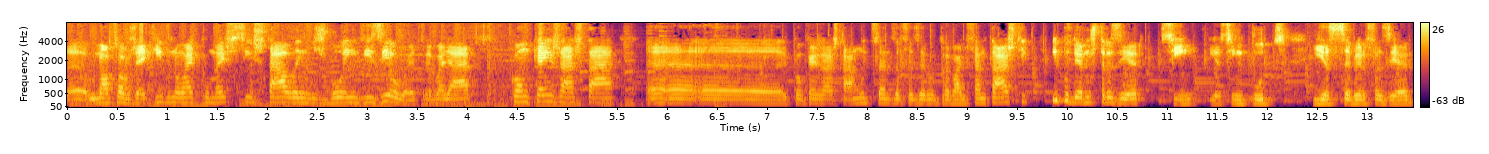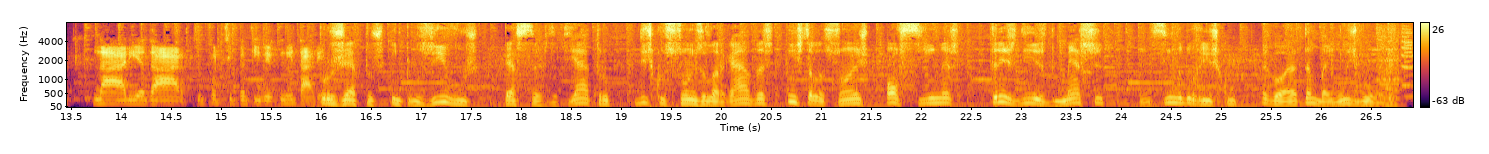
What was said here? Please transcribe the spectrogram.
eh, o nosso objetivo não é que o se instale em Lisboa em Viseu, é trabalhar com quem já está com quem já está há muitos anos a fazer um trabalho fantástico e podermos trazer, sim, esse input e esse saber fazer na área da arte participativa e comunitária. Projetos inclusivos, peças de teatro, discussões alargadas, instalações, oficinas, três dias de mexe em cima do risco, agora também em Lisboa.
